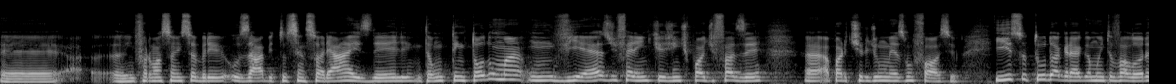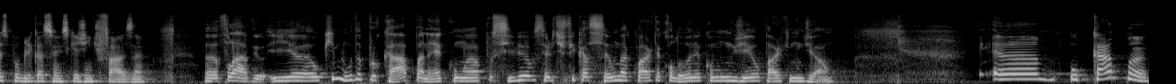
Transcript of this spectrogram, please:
é, informações sobre os hábitos sensoriais dele. Então, tem todo uma, um viés diferente que a gente pode fazer é, a partir de um mesmo fóssil. E isso tudo agrega muito valor às publicações que a gente faz, né? Uh, Flávio, e uh, o que muda para o CAPA né, com a possível certificação da quarta colônia como um geoparque mundial? Uh, o CAPA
